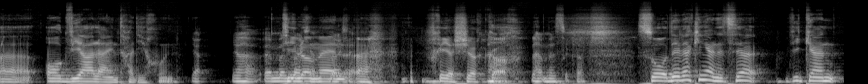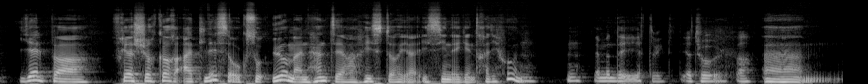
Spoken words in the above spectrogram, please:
Uh, och vi alla en tradition. Ja. Ja, men Till och med uh, fria kyrkor. Nej, men såklart. Så det är verkligen att säga, vi kan hjälpa fria kyrkor att läsa också hur man hanterar historia i sin egen tradition. Mm. Ja, men det är jätteviktigt. Jag tror, ja. Um,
